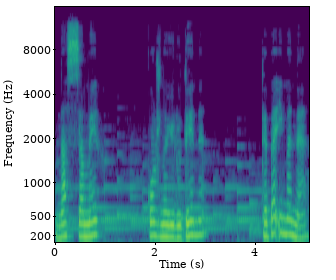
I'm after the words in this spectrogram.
нас самих, кожної людини, тебе і мене.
